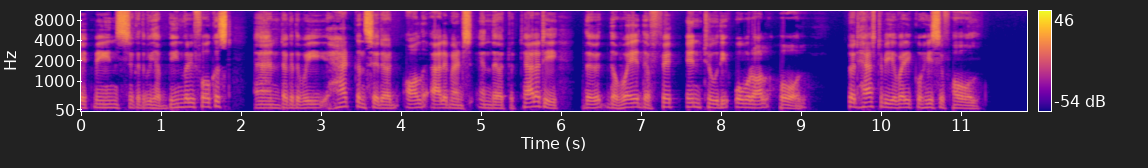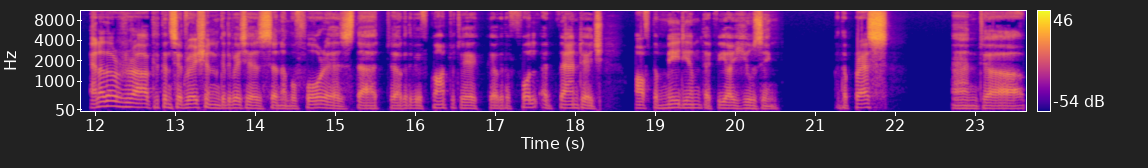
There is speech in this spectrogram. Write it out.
it means that we have been very focused and we had considered all the elements in their totality, the, the way they fit into the overall whole. So it has to be a very cohesive whole. Another uh, consideration, which is uh, number four, is that uh, we've got to take uh, the full advantage of the medium that we are using. The press and uh,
